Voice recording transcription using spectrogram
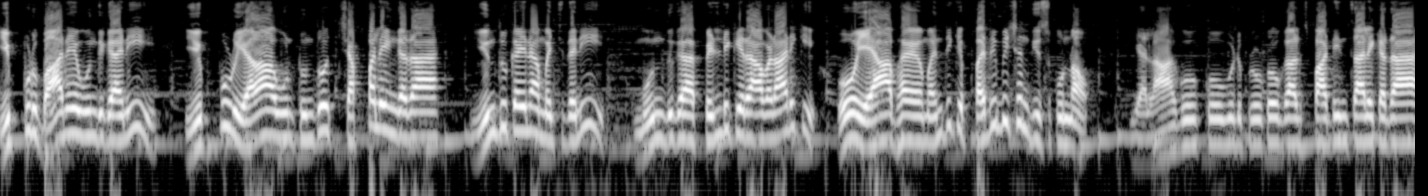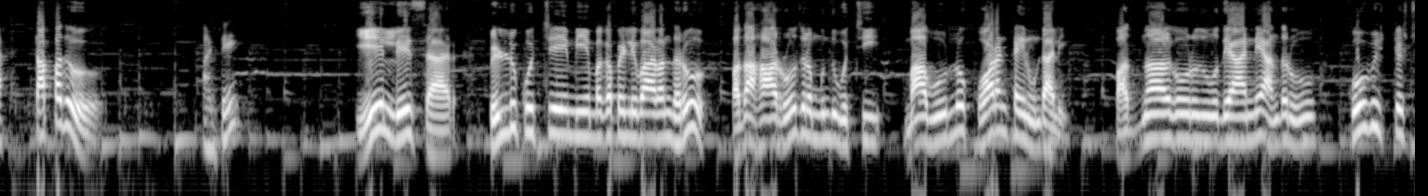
ఇప్పుడు బానే ఉంది కానీ ఎప్పుడు ఎలా ఉంటుందో చెప్పలేం కదా. ఎందుకైనా మంచిదని ముందుగా పెళ్ళికి రావడానికి ఓ యాభై మందికి పర్మిషన్ తీసుకున్నాం. ఎలాగూ కోవిడ్ ప్రోటోకాల్స్ పాటించాలి కదా. తప్పదు. అంటే? ఏం లేదు సార్. పెళ్ళికొచ్చే మీ మగ పెళ్ళి వారందరూ పదహారు రోజుల ముందు వచ్చి మా ఊర్లో క్వారంటైన్ ఉండాలి. పద్నాలుగో రోజు ఉదయాన్నే అందరూ కోవిడ్ టెస్ట్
